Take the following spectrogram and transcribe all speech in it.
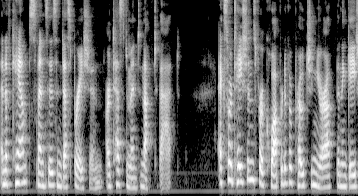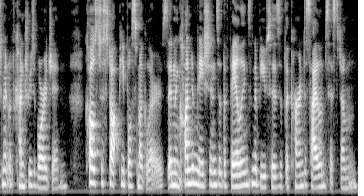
and of camps, fences, and desperation are testament enough to that. Exhortations for a cooperative approach in Europe and engagement with countries of origin, calls to stop people smugglers, and condemnations of the failings and abuses of the current asylum system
